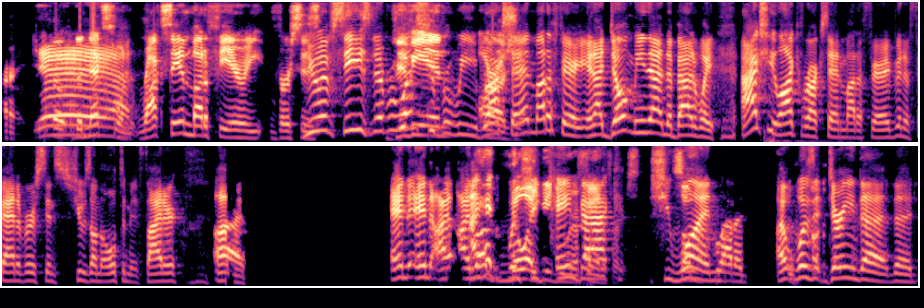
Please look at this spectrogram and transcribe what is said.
All right. Yeah. So the next one, Roxanne Modafferi versus UFC's number Vivian one super weeb, Roxanne Modafferi. And I don't mean that in a bad way. I actually like Roxanne Modafferi. I've been a fan of her since she was on The Ultimate Fighter. Uh, and and I, I, I love had when no she came were a fan of back, she So won. I- Uh, was it during the the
